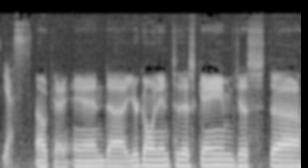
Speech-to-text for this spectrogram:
Yes. Okay, and uh, you're going into this game just uh,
